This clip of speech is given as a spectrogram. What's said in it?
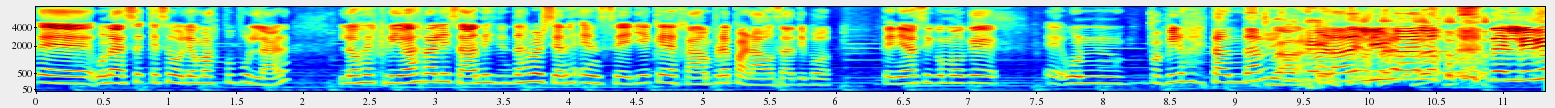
eh, una vez que se volvió más popular, los escribas realizaban distintas versiones en serie que dejaban preparados. O sea, tipo, tenía así como que eh, un papiro estándar, Claro. ¿verdad? Del libro de los, del libro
